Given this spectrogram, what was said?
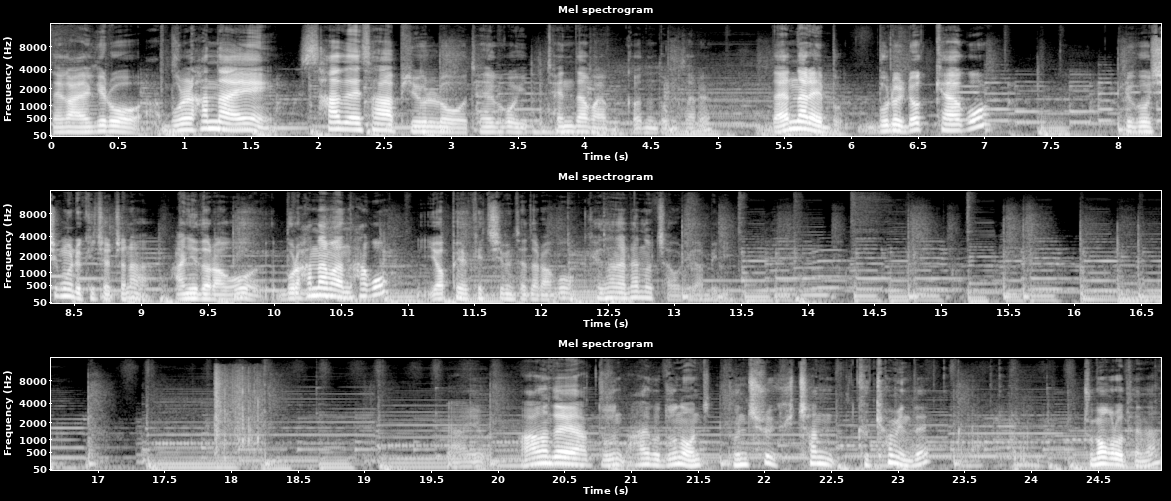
내가 알기로 물 하나에 4대4 비율로 되고 있- 된다고 알고 있거든 농사를. 나 옛날에 무, 물을 이렇게 하고 그리고 식물 이렇게 지었잖아. 아니더라고. 물 하나만 하고 옆에 이렇게 지면 되더라고. 계산을 해놓자 우리가 미리. 야, 이거, 아 근데 눈, 아 이거 눈 언제 눈 치우기 귀찮 극혐인데? 주먹으로 되나?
